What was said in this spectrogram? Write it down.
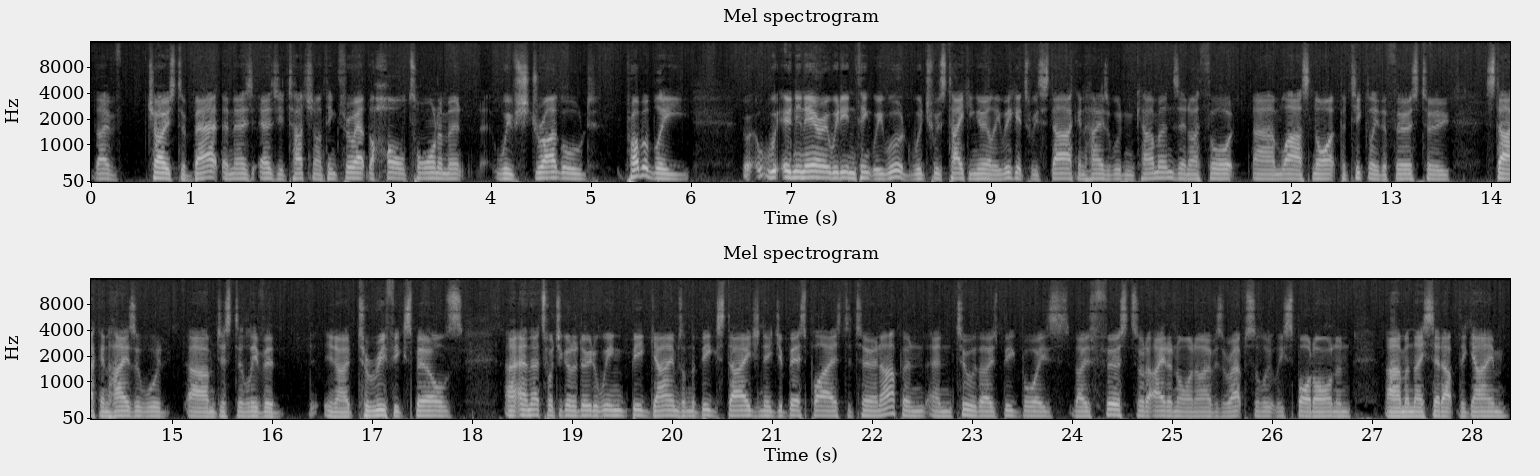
they've chose to bat, and as as you touched on, I think throughout the whole tournament we've struggled probably in an area we didn't think we would, which was taking early wickets with Starc and Hazlewood and Cummins. And I thought um, last night, particularly the first two, Starc and Hazlewood um, just delivered, you know, terrific spells. Uh, and that's what you've got to do to win big games on the big stage. You need your best players to turn up, and, and two of those big boys, those first sort of eight or nine overs, were absolutely spot on. And um, and they set up the game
